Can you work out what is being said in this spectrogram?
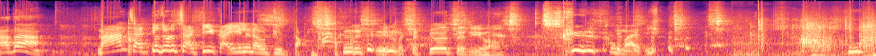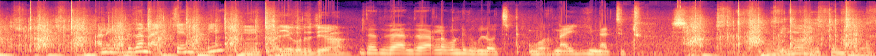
அதான். நான் சட்டியோட சட்டியை கையில் நவுட்டி விட்டான். கிறுக்கு. தெரியும். கிறுக்கு மாதிரி. அன்னைக்கு இப்படி தான் நச்சேன்னு சொல்லி கையை கொடுத்துட்டியா? இந்த அந்த விரலை கொண்டு இது உள்ளே வச்சுட்டேன். ஒரு நை நச்சுட்டு. ஒழுங்கா நிற்கணும்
